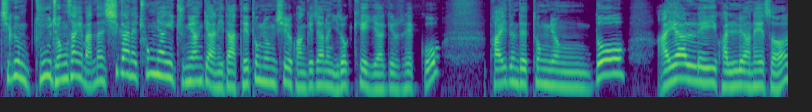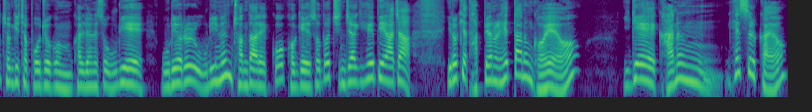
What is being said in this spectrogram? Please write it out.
지금 두 정상이 만난 시간의 총량이 중요한 게 아니다. 대통령실 관계자는 이렇게 이야기를 했고 바이든 대통령도 IRA 관련해서 전기차 보조금 관련해서 우리의 우려를 우리는 전달했고 거기에서도 진지하게 협의하자 이렇게 답변을 했다는 거예요. 이게 가능했을까요?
